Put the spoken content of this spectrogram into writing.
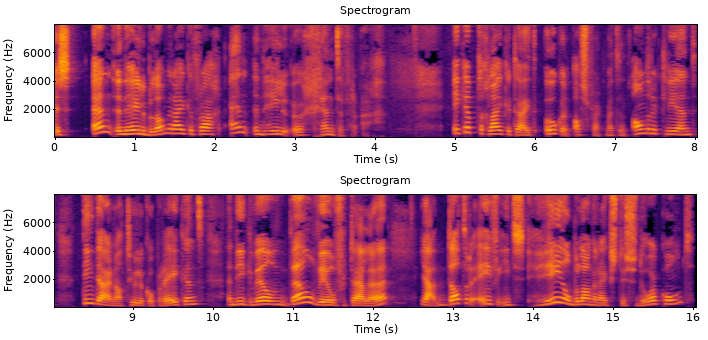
is en een hele belangrijke vraag en een hele urgente vraag. Ik heb tegelijkertijd ook een afspraak met een andere cliënt die daar natuurlijk op rekent en die ik wel, wel wil vertellen. Ja, dat er even iets heel belangrijks tussendoor komt,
